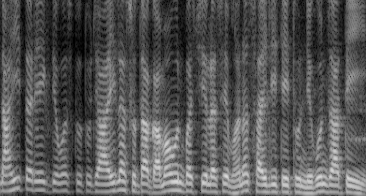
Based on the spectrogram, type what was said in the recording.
नाही तर एक दिवस तू तुझ्या आईला सुद्धा गमावून बसशील असे म्हणत सायली तेथून निघून जाते.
